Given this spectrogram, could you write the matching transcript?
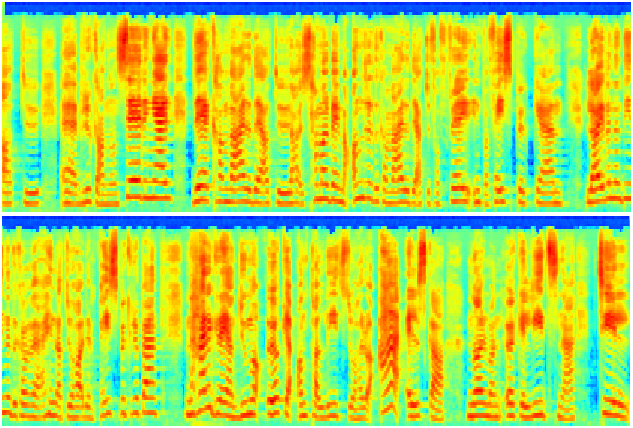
at du eh, bruker annonseringer, det kan være det at du har samarbeid med andre, det kan være det at du får flere inn på Facebook-livene eh, dine, det kan hende at du har en Facebook-gruppe. Men her er greia, du må øke antall leads du har. Og jeg elsker når man øker leadsene til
